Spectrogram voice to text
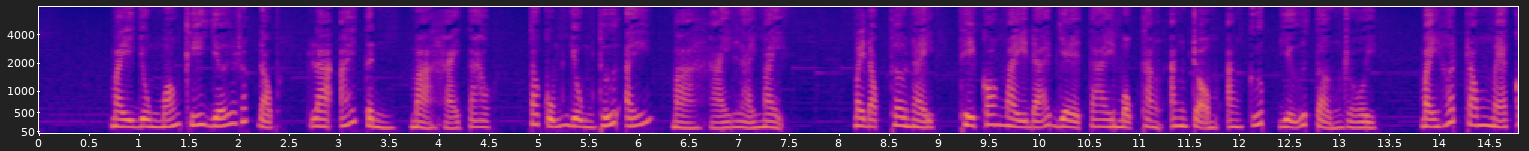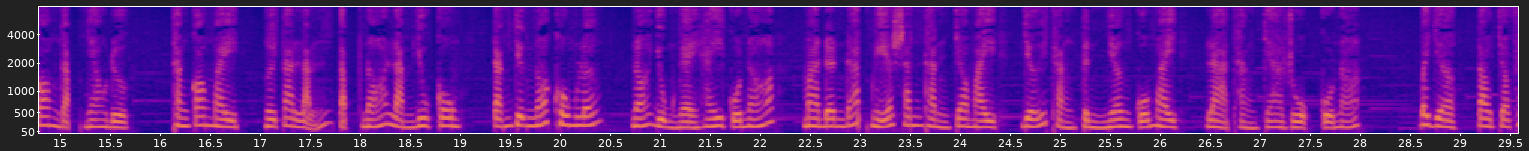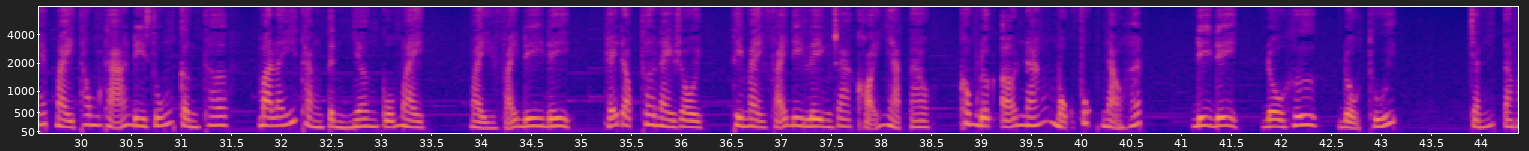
Mày dùng món khí giới rất độc là ái tình mà hại tao, tao cũng dùng thứ ấy mà hại lại mày. Mày đọc thơ này thì con mày đã về tay một thằng ăn trộm ăn cướp dữ tợn rồi. Mày hết trong mẹ con gặp nhau được. Thằng con mày, người ta lãnh tập nó làm du côn, đặng chừng nó khôn lớn, nó dùng nghề hay của nó mà đền đáp nghĩa sanh thành cho mày với thằng tình nhân của mày là thằng cha ruột của nó. Bây giờ tao cho phép mày thông thả đi xuống Cần Thơ mà lấy thằng tình nhân của mày. Mày phải đi đi. Hãy đọc thơ này rồi thì mày phải đi liền ra khỏi nhà tao. Không được ở nắng một phút nào hết. Đi đi, đồ hư, đồ thúi. Chánh tâm.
